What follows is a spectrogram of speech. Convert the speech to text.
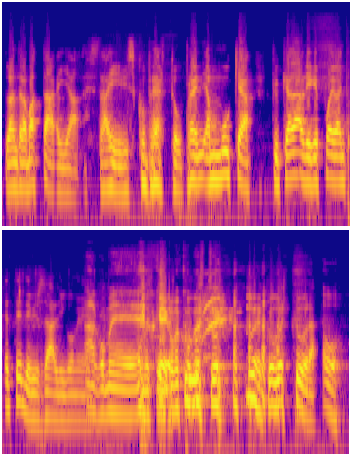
durante la battaglia, stai scoperto, prendi a mucchia più cadaveri che poi avanti a te, devi usarli come, ah, come, come, come copertura. come copertura. oh,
